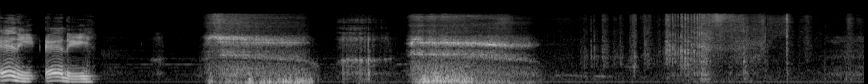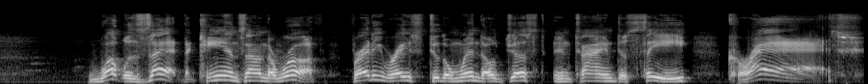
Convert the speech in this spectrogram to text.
any, any. What was that? The cans on the roof. Freddie raced to the window just in time to see crash.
